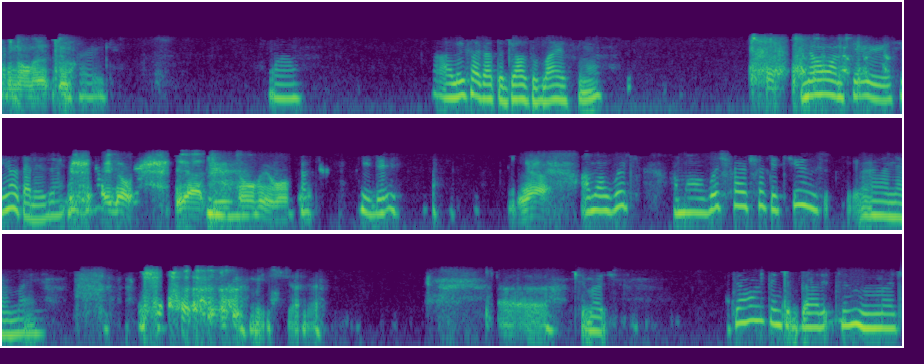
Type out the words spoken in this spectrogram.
I know that too. I'm tired. Well, at least I got the jaws of life, you know. no, I'm serious. You know what that is, right? I know. Yeah, you told me about that. You did. Yeah. I'm on which I'm on which fire truck did you? Uh, never mind. Let me shut up. Uh, too much. Don't think about it too much,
